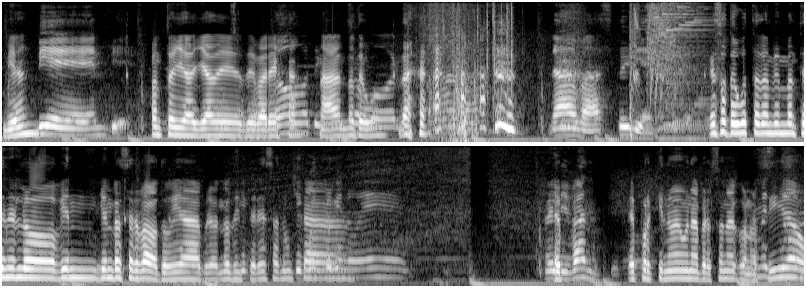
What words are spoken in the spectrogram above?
¿Bien? Bien, bien. ¿Cuánto ya, ya de, pareja? No, tengo Nada, mucho no te gusta. Nada más. Nada más, estoy bien. Eso te gusta también mantenerlo bien, bien reservado todavía, pero no te interesa nunca. encuentro que no es relevante. ¿Es porque no es una persona No, me- conocida no, o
